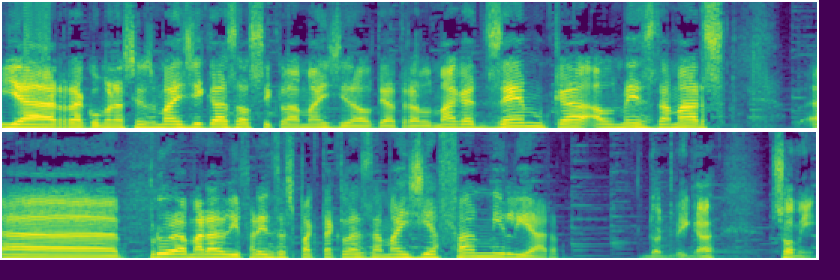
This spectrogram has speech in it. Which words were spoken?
Hi ha recomanacions màgiques, el cicle màgia del Teatre El Magatzem, que el mes de març eh, programarà diferents espectacles de màgia familiar. Doncs vinga, som-hi.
